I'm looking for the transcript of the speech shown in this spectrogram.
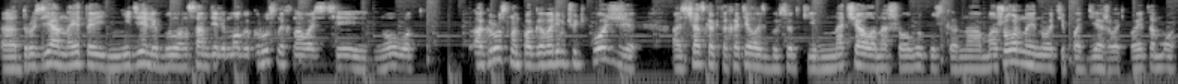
Э, Друзья, на этой неделе было на самом деле много грустных новостей. Ну вот, о грустном поговорим чуть позже. А сейчас как-то хотелось бы все-таки начало нашего выпуска на мажорной ноте поддерживать. Поэтому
